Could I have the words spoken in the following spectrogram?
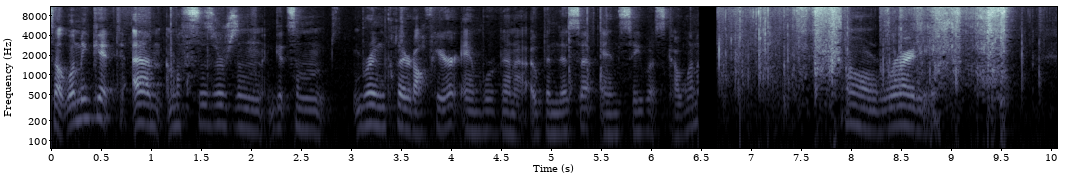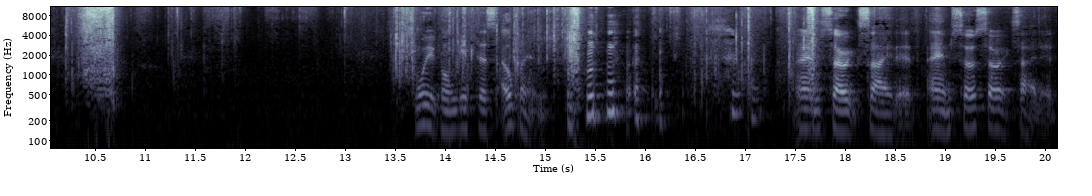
so let me get um, my scissors and get some room cleared off here, and we're going to open this up and see what's going on. Alrighty. We're going to get this open. I am so excited. I am so, so excited.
